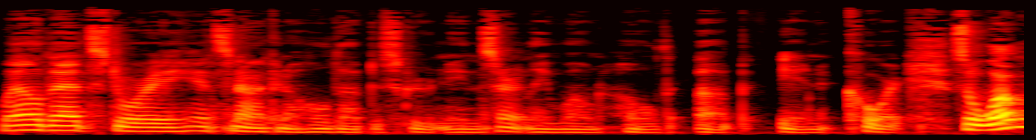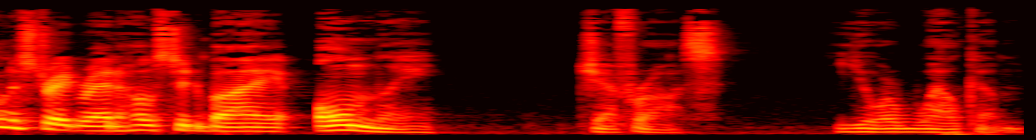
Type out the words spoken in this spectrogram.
well, that story, it's not going to hold up to scrutiny and certainly won't hold up in court. So, welcome to Straight Red, hosted by only Geoff Ross. You're welcome.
